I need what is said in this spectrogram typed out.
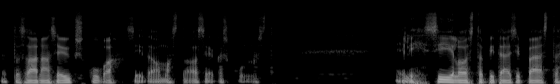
jotta saadaan se yksi kuva siitä omasta asiakaskunnasta. Eli siiloista pitäisi päästä,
